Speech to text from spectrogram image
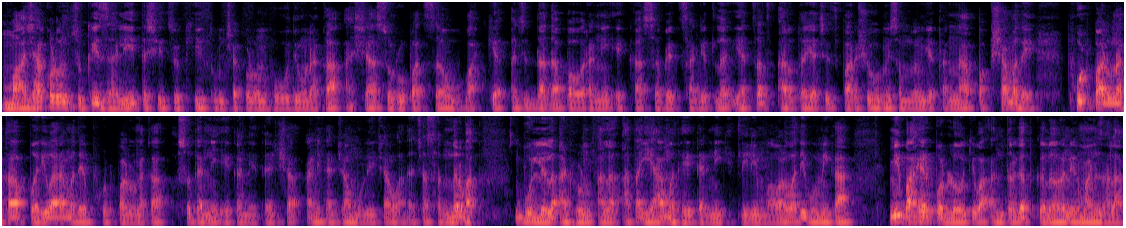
माझ्याकडून चुकी झाली तशी चुकी तुमच्याकडून होऊ देऊ नका अशा स्वरूपाचं वाक्य अजितदादा पवारांनी एका सभेत सांगितलं. याचाच अर्थ याचीच पार्श्वभूमी समजून घेताना पक्षामध्ये फूट पाडू नका परिवारामध्ये फूट पाडू नका असं त्यांनी एका नेत्यांच्या आणि त्यांच्या मुलीच्या वादाच्या संदर्भात बोललेलं आढळून आलं. आता यामध्ये त्यांनी घेतलेली मावळवादी भूमिका मी बाहेर पडलो किंवा अंतर्गत कलह निर्माण झाला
